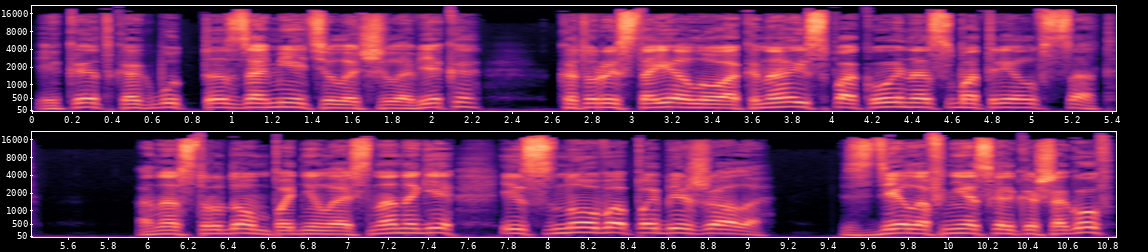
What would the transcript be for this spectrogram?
и Кэт как будто заметила человека, который стоял у окна и спокойно смотрел в сад. Она с трудом поднялась на ноги и снова побежала. Сделав несколько шагов,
